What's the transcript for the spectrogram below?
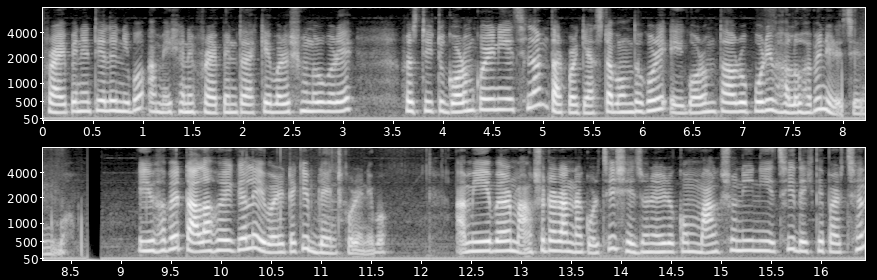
ফ্রাই প্যানে টেলে নিব। আমি এখানে ফ্রাই প্যানটা একেবারে সুন্দর করে ফার্স্টে একটু গরম করে নিয়েছিলাম, তারপর গ্যাসটা বন্ধ করে এই গরম তাওয়ার উপরই ভালোভাবে নেড়ে চেড়ে নেব। এইভাবে টালা হয়ে গেলে এবার এটাকে ব্লেন্ড করে নেব। আমি এবার মাংসটা রান্না করছি সেই জন্য এরকম মাংস নিয়ে নিয়েছি, দেখতে পাচ্ছেন?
